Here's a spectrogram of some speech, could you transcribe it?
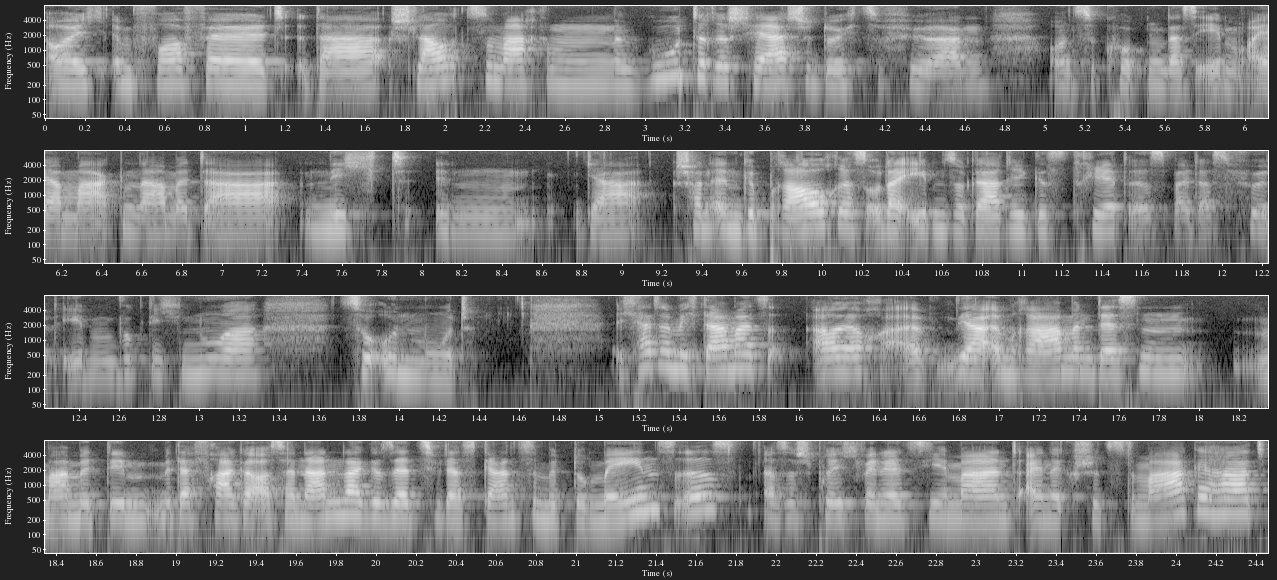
euch im Vorfeld da schlau zu machen, eine gute Recherche durchzuführen und zu gucken, dass eben euer Markenname da nicht in, ja, schon in Gebrauch ist oder eben sogar registriert ist, weil das führt eben wirklich nur zu Unmut. Ich hatte mich damals auch äh, ja, im Rahmen dessen mal mit, dem, mit der Frage auseinandergesetzt, wie das Ganze mit Domains ist. Also sprich, wenn jetzt jemand eine geschützte Marke hat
